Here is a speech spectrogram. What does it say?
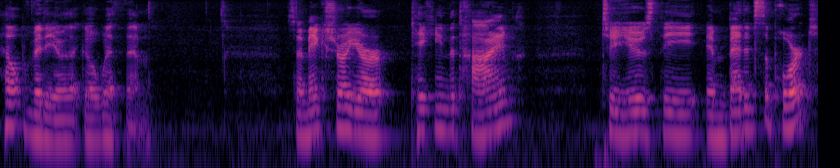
help video that go with them. So make sure you're taking the time to use the embedded support.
